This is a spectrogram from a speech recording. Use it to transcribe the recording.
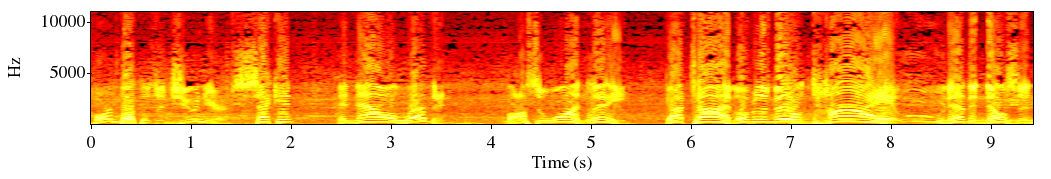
Hornbuckle's a junior, second and now 11. Loss of one. Lenny got time over the middle. Tie. Ooh, Nevin Nelson.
